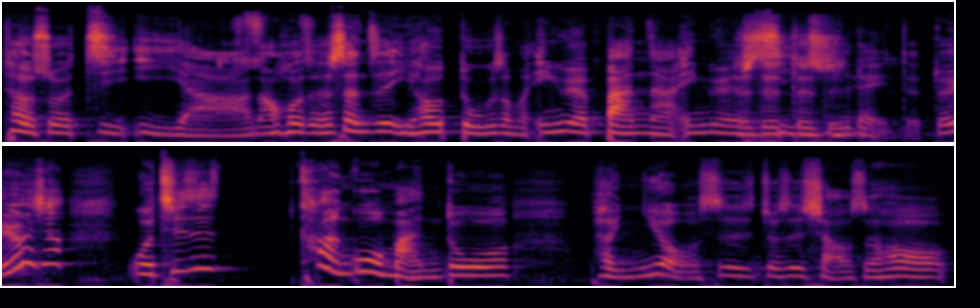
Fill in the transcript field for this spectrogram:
特殊的记忆呀、然后或者甚至以后读什么音乐班啊、音乐系之类的。对，因为像我其实看过蛮多朋友是就是小时候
